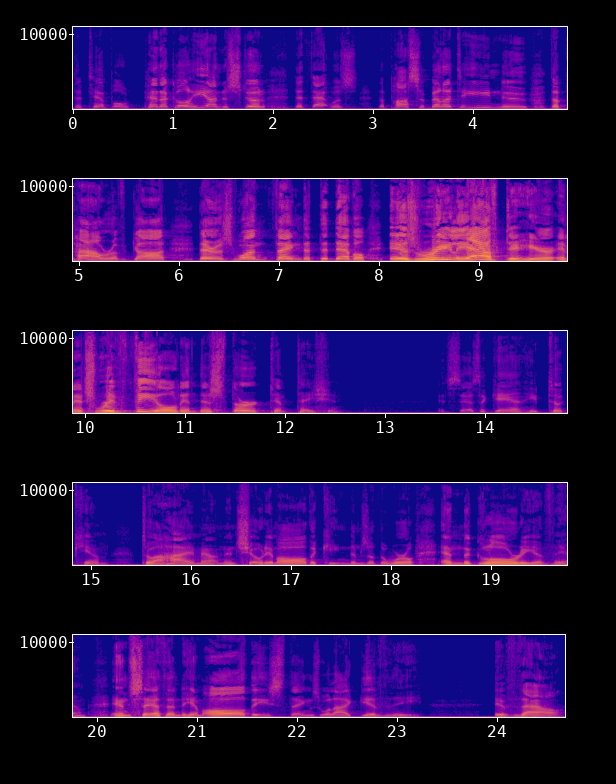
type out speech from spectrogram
the temple pinnacle. He understood that that was the possibility. He knew the power of God. There is one thing that the devil is really after here, and it's revealed in this third temptation. It says again, he took him to a high mountain and showed him all the kingdoms of the world and the glory of them, and saith unto him, All these things will I give thee if thou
